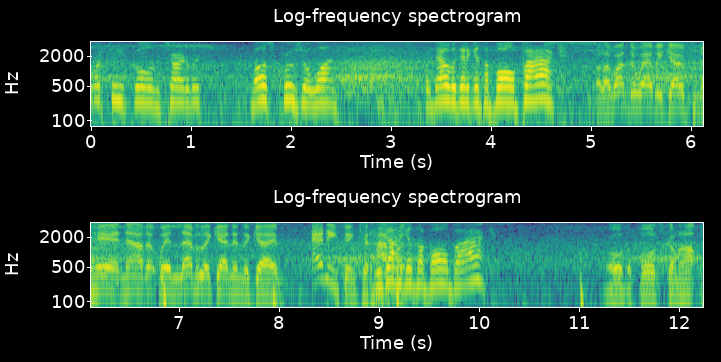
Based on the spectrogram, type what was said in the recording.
14th goal of the tournament, most crucial one. But now we got to get the ball back. Well, I wonder where we go from here now that we're level again in the game. Anything could happen. We got to get the ball back. Oh, the board's gone up.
